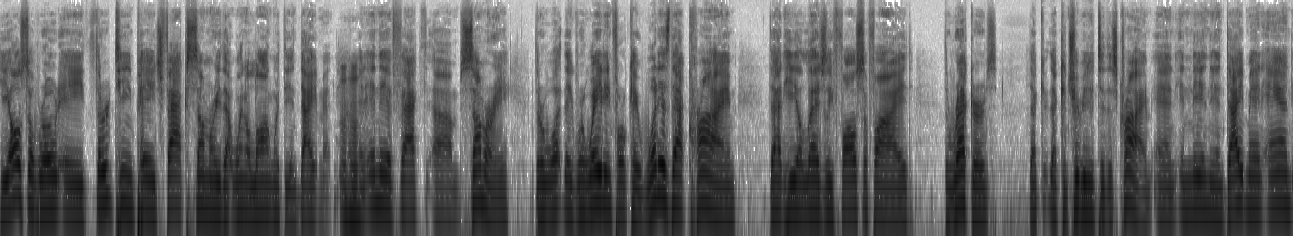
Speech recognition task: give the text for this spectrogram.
he also wrote a 13 page fact summary that went along with the indictment. And in the fact um, summary, they're what they were waiting for. Okay, what is that crime that he allegedly falsified the records that that contributed to this crime? And in the in the indictment and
